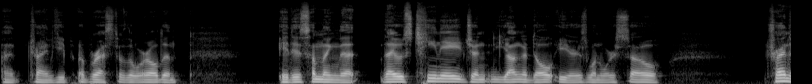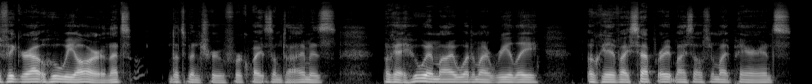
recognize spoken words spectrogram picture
I try and keep abreast of the world, and it is something that those teenage and young adult years when we're so trying to figure out who we are, and that's that's been true for quite some time. Is okay, who am I? What am I really? Okay, if I separate myself from my parents,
